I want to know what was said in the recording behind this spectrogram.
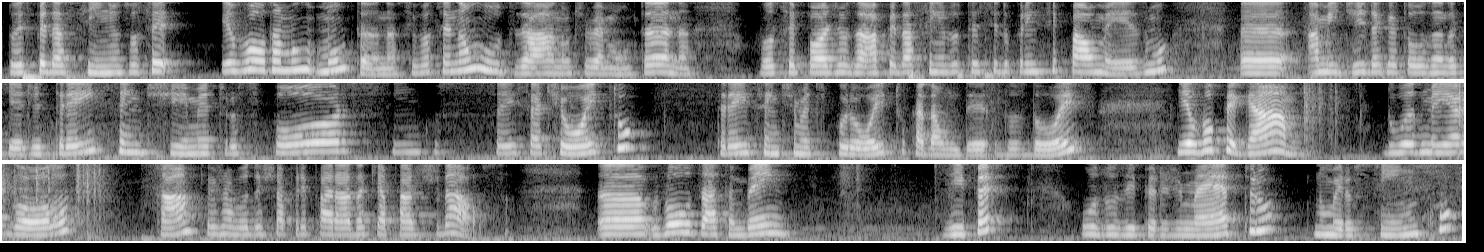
dois pedacinhos, você... Eu vou usar montana, se você não usar, não tiver montana, você pode usar pedacinho do tecido principal mesmo. Uh, a medida que eu tô usando aqui é de 3 centímetros por 5, 6, 7, 8. 3 centímetros por 8, cada um de, dos dois. E eu vou pegar duas meia argolas tá? Que eu já vou deixar preparada aqui a parte da alça. Uh, vou usar também zíper. Uso o zíper de metro, número 5.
